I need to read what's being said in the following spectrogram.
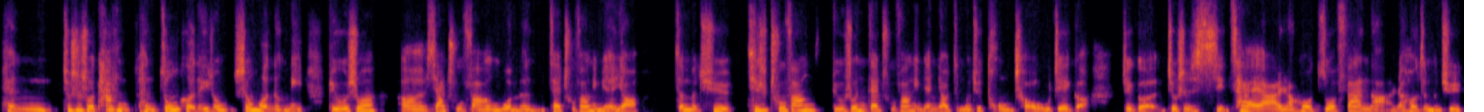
很，就是说他很很综合的一种生活能力，比如说呃，下厨房，我们在厨房里面要。怎么去？其实厨房，比如说你在厨房里面，你要怎么去统筹这个？这个就是洗菜啊，然后做饭呐、然后怎么去，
